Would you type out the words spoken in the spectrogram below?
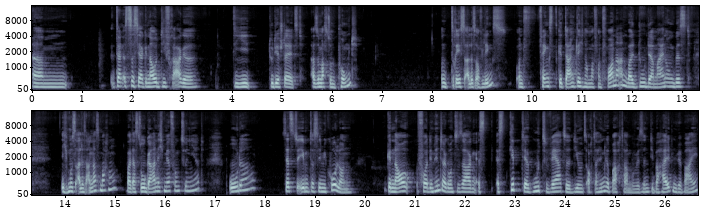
ähm, dann ist das ja genau die Frage, die du dir stellst. Also machst du einen Punkt und drehst alles auf links und fängst gedanklich nochmal von vorne an, weil du der Meinung bist, ich muss alles anders machen, weil das so gar nicht mehr funktioniert. Oder setzt du eben das Semikolon genau vor dem Hintergrund zu sagen, es, es gibt ja gute Werte, die uns auch dahin gebracht haben, wo wir sind, die behalten wir bei.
